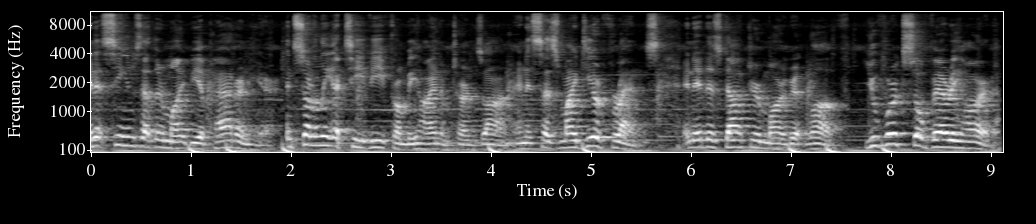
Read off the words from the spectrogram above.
And it seems that there might be a pattern here. And suddenly a TV from behind him turns on, and it says, My dear friends, and it is Dr. Margaret Love. You've worked so very hard.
